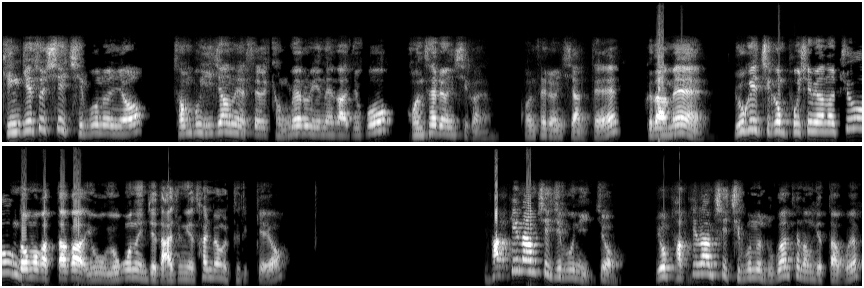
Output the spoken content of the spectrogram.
김기수 씨 지분을요 전부 이전을 했어요. 경매로 인해 가지고 권세련 씨가요. 권세련 씨한테. 그 다음에 요게 지금 보시면은 쭉 넘어갔다가 요 요거는 이제 나중에 설명을 드릴게요. 박기남 씨 지분이 있죠. 요 박기남 씨 지분을 누구한테 넘겼다고요?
